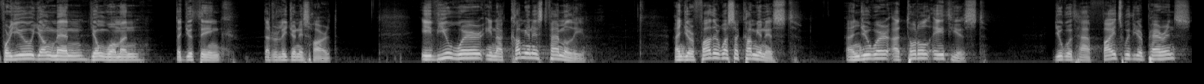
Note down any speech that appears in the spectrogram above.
for you, young men, young women, that you think that religion is hard, if you were in a communist family and your father was a communist and you were a total atheist, you would have fights with your parents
